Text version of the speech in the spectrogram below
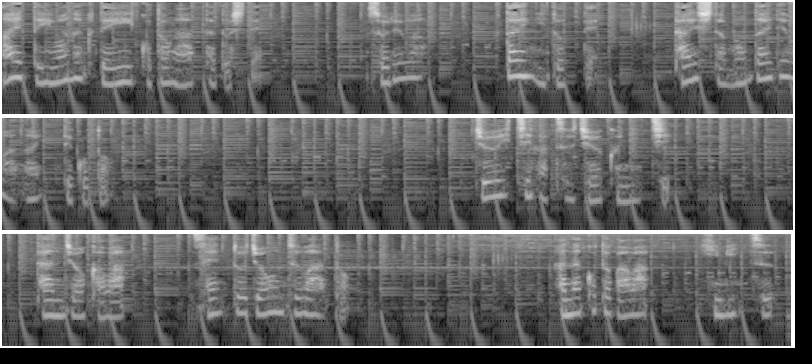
あえて言わなくていいことがあったとしてそれは二人にとって大した問題ではないってこと。11月19日誕生花はセント・ジョーンズワート花言葉は秘密。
